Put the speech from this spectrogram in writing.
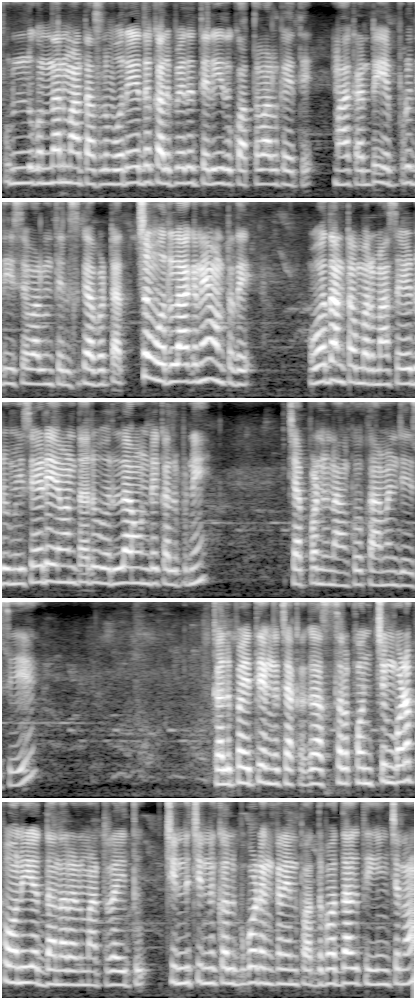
ఫుల్గా ఉందన్నమాట. అసలు ఒరేదో కలిపేదో తెలియదు కొత్త వాళ్ళకైతే. మాకంటే ఎప్పుడు తీసేవాళ్ళని తెలుసు కాబట్టి అచ్చం ఒరిలాగానే ఉంటుంది. ఓద అంటాం మరి మా సైడు. మీ సైడ్ ఏమంటారు? ఒరిలా ఉండే కలుపుని చెప్పండి నాకు కామెంట్ చేసి. కలుపు అయితే ఇంకా చక్కగా అస్సలు కొంచెం కూడా పోనీయొద్దు అన్నారనమాట రైతు. చిన్ని చిన్ని కలుపు కూడా ఇంకా నేను పొద్ద పొద్దాక తీయించను.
